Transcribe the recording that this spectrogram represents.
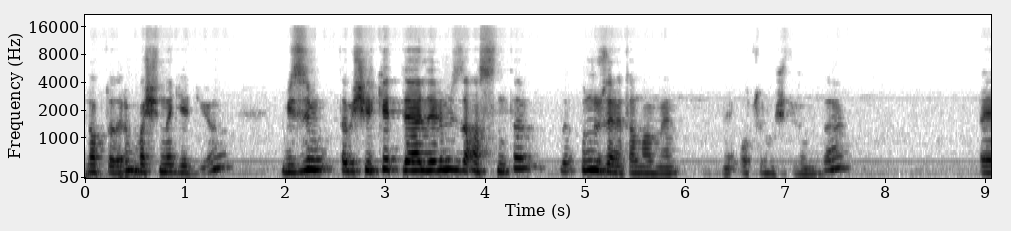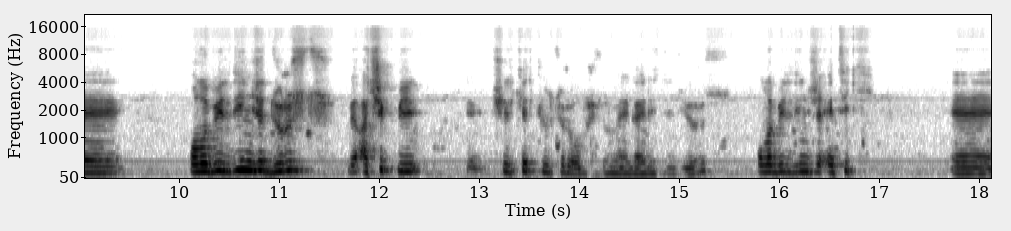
noktaların başına geliyor. Bizim tabii şirket değerlerimiz de aslında bunun üzerine tamamen e, oturmuş durumda. E, olabildiğince dürüst ve açık bir e, şirket kültürü oluşturmaya gayret ediyoruz. Olabildiğince etik e,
